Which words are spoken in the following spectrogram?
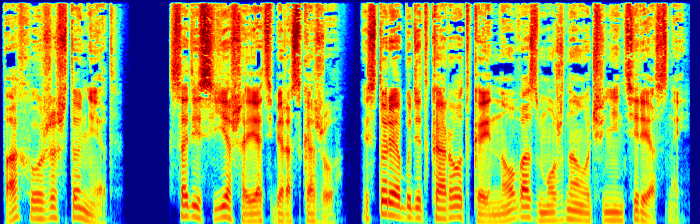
«Похоже, что нет. Садись, ешь, а я тебе расскажу. История будет короткой, но, возможно, очень интересной».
